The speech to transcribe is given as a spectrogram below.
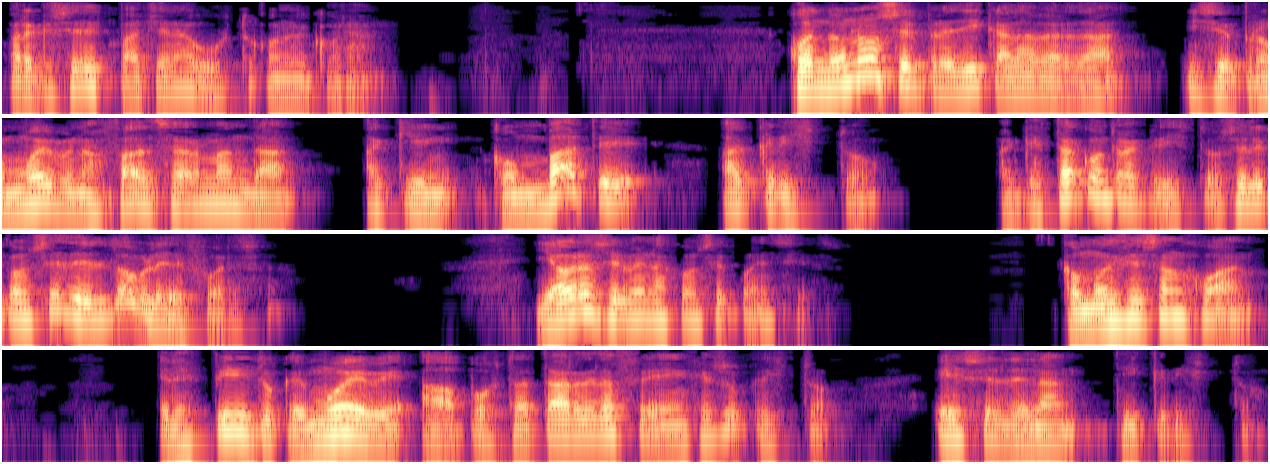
para que se despachen a gusto con el Corán. Cuando no se predica la verdad y se promueve una falsa hermandad, a quien combate a Cristo, al que está contra Cristo, se le concede el doble de fuerza. Y ahora se ven las consecuencias. Como dice San Juan, el espíritu que mueve a apostatar de la fe en Jesucristo es el del anticristo.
